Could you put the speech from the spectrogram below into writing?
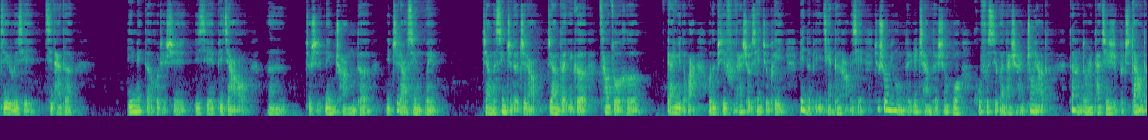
介入一些其他的。医美的或者是一些比较嗯，就是临床的以治疗性为这样的性质的治疗，这样的一个操作和干预的话，我的皮肤它首先就可以变得比以前更好一些，就说明我们的日常的生活护肤习惯它是很重要的。但很多人他其实是不知道的。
